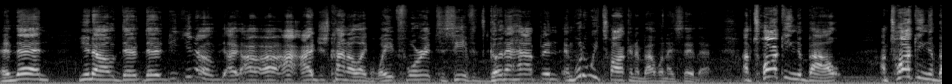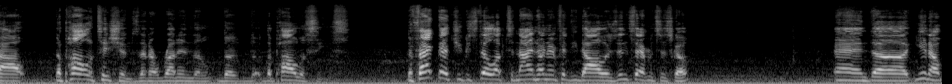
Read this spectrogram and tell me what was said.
and then you know they're they're you know I I, I just kind of like wait for it to see if it's gonna happen. And what are we talking about when I say that? I'm talking about I'm talking about the politicians that are running the, the, the, the policies. The fact that you can still up to $950 in San Francisco and, uh, you know,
